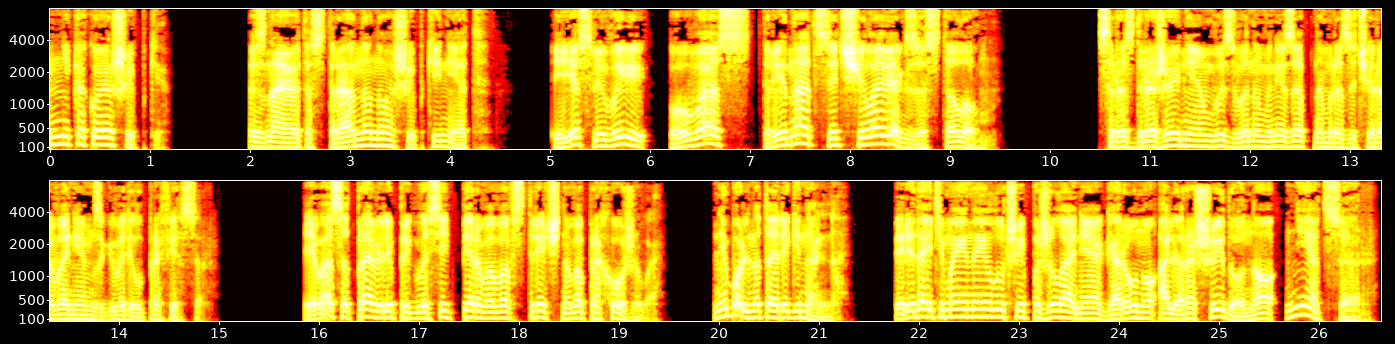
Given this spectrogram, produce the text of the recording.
никакой ошибки. Знаю, это странно, но ошибки нет. И если вы... У вас тринадцать человек за столом». С раздражением, вызванным внезапным разочарованием, заговорил профессор. «И вас отправили пригласить первого встречного прохожего. Не больно-то оригинально. Передайте мои наилучшие пожелания Гаруну Аль-Рашиду, но нет, сэр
